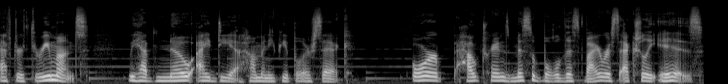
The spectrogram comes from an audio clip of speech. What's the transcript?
after 3 months, we have no idea how many people are sick or how transmissible this virus actually is.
